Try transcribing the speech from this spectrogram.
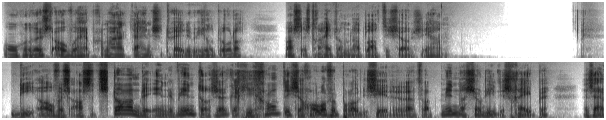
ongerust over heb gemaakt tijdens de Tweede Wereldoorlog, was de strijd om de Atlantische Oceaan die overigens als het stormde in de winter zulke gigantische golven produceerde dat wat minder solide schepen. Er zijn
